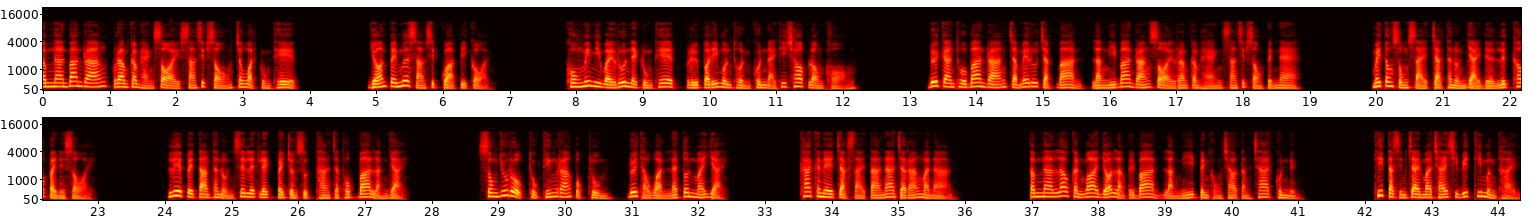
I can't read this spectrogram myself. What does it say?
ตำนานบ้านร้างรามคำแหงซอย 32 จังหวัดกรุงเทพ ย้อนไปเมื่อ 30 กว่าปีก่อน คงไม่มีวัยรุ่นในกรุงเทพหรือปริมณฑลคนไหนที่ชอบลองของ ด้วยการโทรบ้านร้างจะไม่รู้จักบ้าน หลังนี้บ้านร้างซอยรามคำแหง 32 เป็นแน่ ไม่ต้องสงสัยจากถนนใหญ่เดินลึกเข้าไปในซอย เลียดไปตามถนนเส้นเล็กๆ ไปจนสุดทางจะพบบ้านหลังใหญ่ ทรงยุโรปถูกทิ้งร้างปกคลุม ด้วยเถาวัลย์และต้นไม้ใหญ่คาดคะเนจากสายตาน่าจะร้างมานาน ตำนานเล่ากันว่าย้อนหลังไปบ้านหลังนี้เป็นของชาวต่างชาติคนหนึ่ง ที่ตัดสินใจมาใช้ชีวิตที่เมืองไทย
